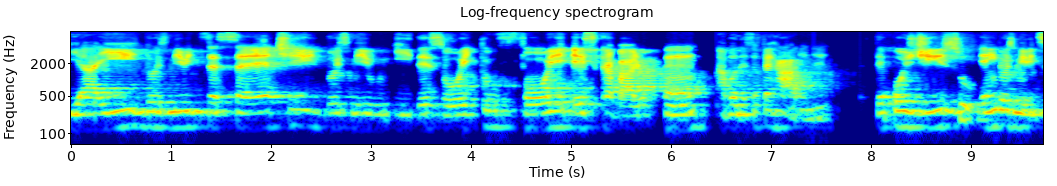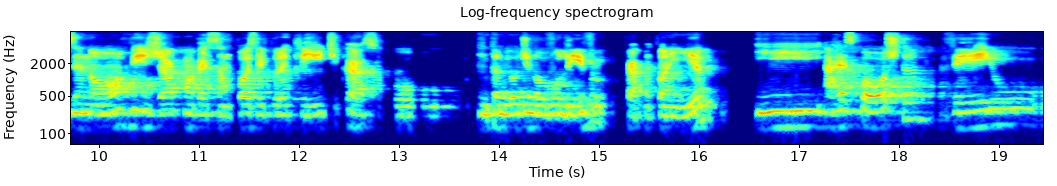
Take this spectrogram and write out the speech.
E aí, 2017, 2018 foi esse trabalho com a Vanessa Ferrari, né? Depois disso, em 2019, já com a versão pós-leitura crítica, a Socorro encaminhou de novo o livro para a companhia e a resposta veio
